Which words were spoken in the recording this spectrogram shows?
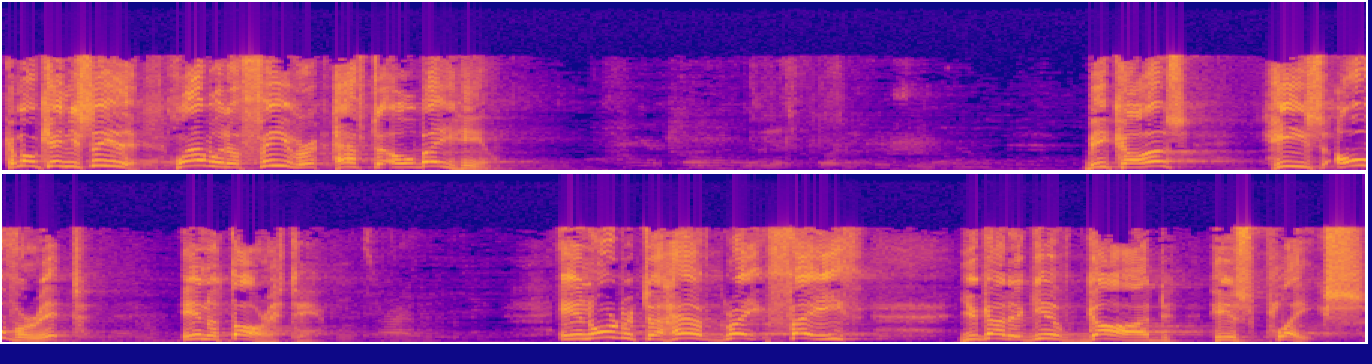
Come on, can you see this? Why would a fever have to obey him? Because he's over it in authority in order to have great faith, you got to give God his place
